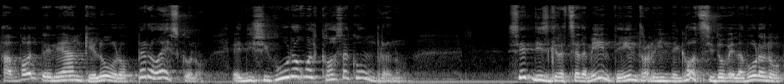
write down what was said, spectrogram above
a volte neanche loro, però escono e di sicuro qualcosa comprano. Se disgraziatamente entrano in negozi dove lavorano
